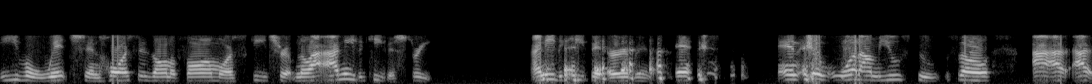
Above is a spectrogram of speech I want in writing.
evil witch and horses on a farm or a ski trip. No, I, I need to keep it street. I need to keep it urban and, and and what I'm used to. So I I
